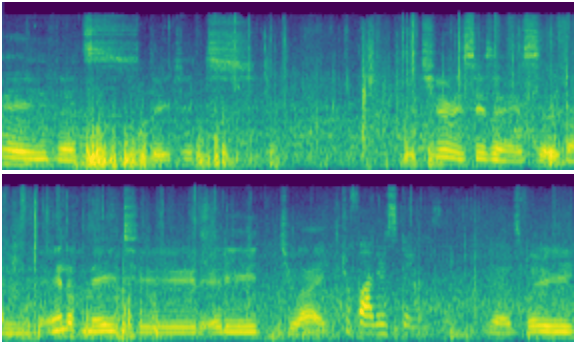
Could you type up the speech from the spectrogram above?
Okay, that's dated. The cherry season is uh, from the end of May to the early July. to Father's Day. Yeah, it's very,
